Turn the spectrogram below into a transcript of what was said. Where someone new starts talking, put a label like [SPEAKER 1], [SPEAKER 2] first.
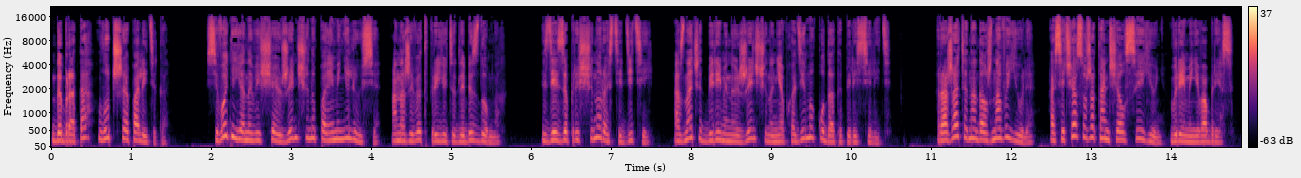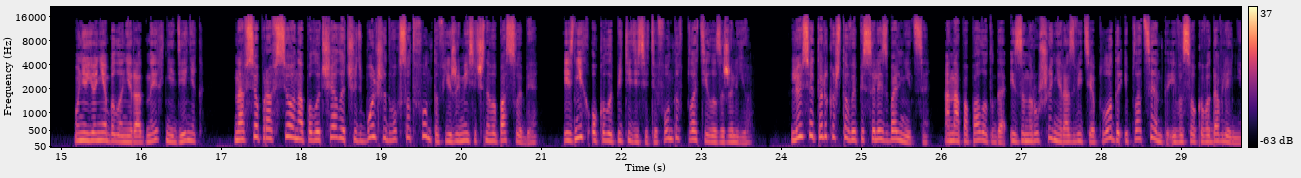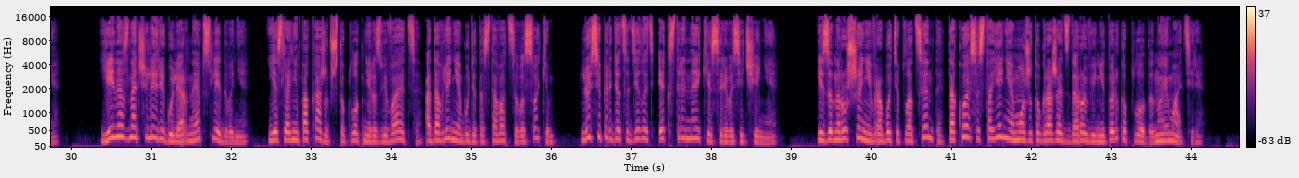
[SPEAKER 1] Доброта — лучшая политика. Сегодня я навещаю женщину по имени Люси. Она живет в приюте для бездомных. Здесь запрещено растить детей, а значит, беременную женщину необходимо куда-то переселить. Рожать она должна в июле, а сейчас уже кончался июнь, времени в обрез. У нее не было ни родных, ни денег. На все про все она получала чуть больше 200 фунтов ежемесячного пособия. Из них около 50 фунтов платила за жилье. Люся только что выписали из больницы. Она попала туда из-за нарушений развития плода и плаценты и высокого давления. Ей назначили регулярное обследование. Если они покажут, что плод не развивается, а давление будет оставаться высоким, Люсе придется делать экстренное кесарево сечение. Из-за нарушений в работе плаценты такое состояние может угрожать здоровью не только плода, но и матери.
